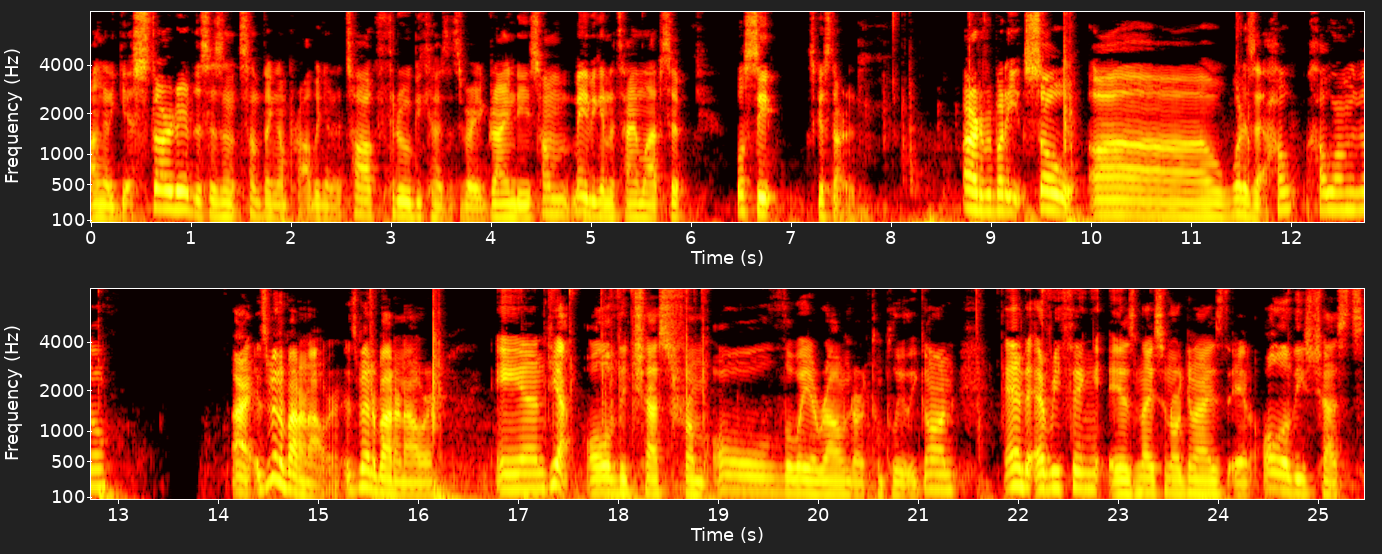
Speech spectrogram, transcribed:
I'm going to get started. This isn't something I'm probably going to talk through because it's very grindy. So, I'm maybe going to time-lapse it. We'll see. Let's get started. Alright everybody, so, uh, what is it? How, how long ago? Alright, it's been about an hour. It's been about an hour. And yeah, all of the chests from all the way around are completely gone. And everything is nice and organized in all of these chests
